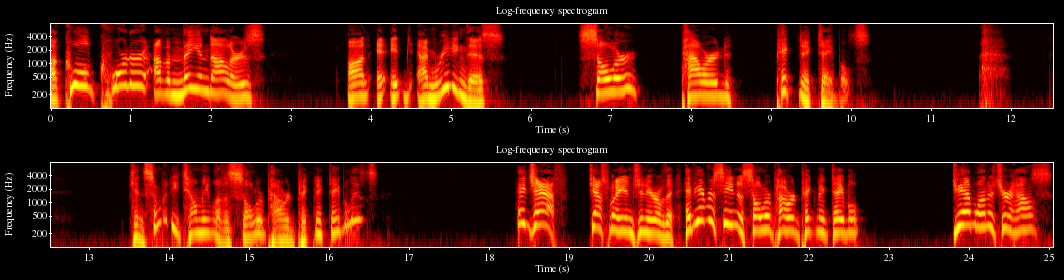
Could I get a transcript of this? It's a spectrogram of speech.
a cool quarter of a million dollars on it, it, I'm reading this solar powered picnic tables. Can somebody tell me what a solar powered picnic table is? Hey, Jeff. Jeff's my engineer over there. Have you ever seen a solar powered picnic table? Do you have one at your house?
